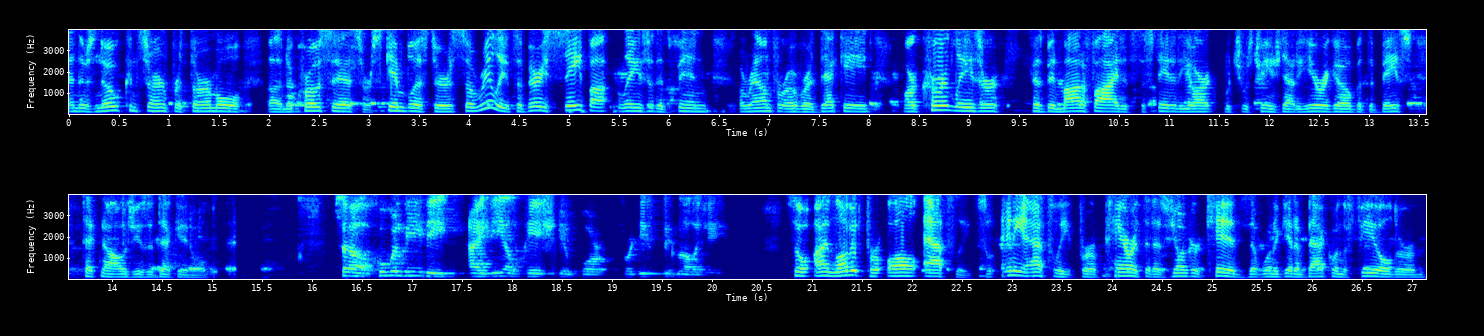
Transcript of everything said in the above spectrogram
and there's no concern for thermal uh, necrosis or skin blisters. So, really, it's a very safe laser that's been around for over a decade. Our current laser has been modified. It's the state of the art, which was changed out a year ago, but the base technology is a decade old. So, who will be the ideal patient for, for this technology? So I love it for all athletes. So any athlete, for a parent that has younger kids that want to get them back on the field, or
